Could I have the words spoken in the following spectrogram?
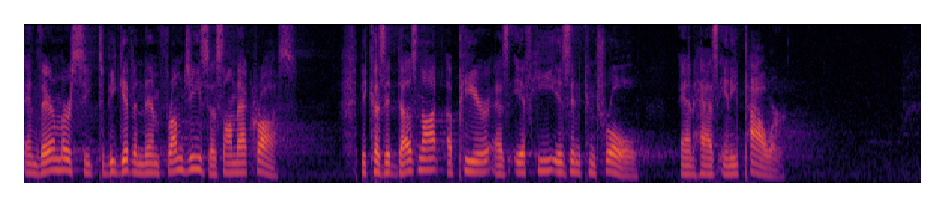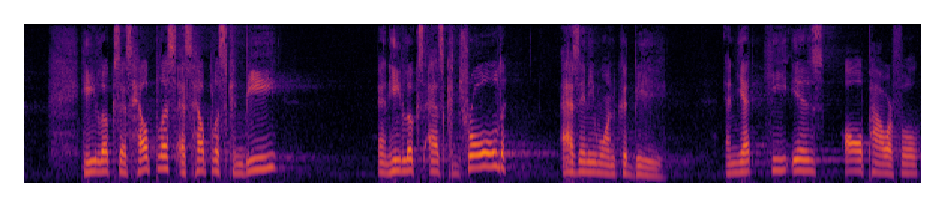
and their mercy to be given them from Jesus on that cross because it does not appear as if he is in control and has any power. He looks as helpless as helpless can be, and he looks as controlled as anyone could be. And yet he is all powerful,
